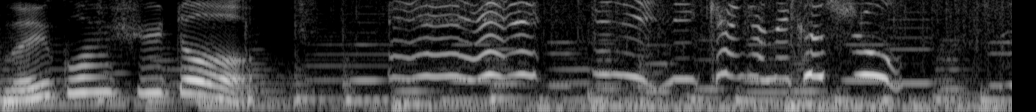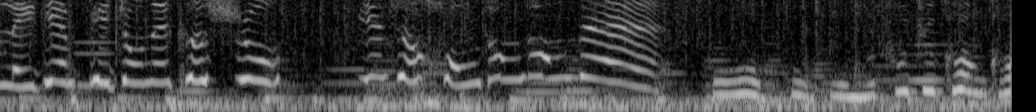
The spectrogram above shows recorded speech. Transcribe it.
没关系的。哎哎哎，你你看看那棵树，雷电劈中那棵树，变成红彤彤的。哦，我们出去看看。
